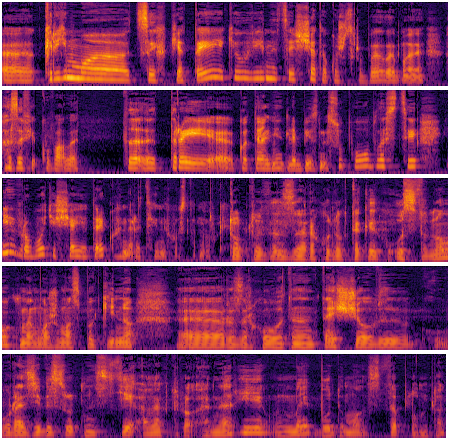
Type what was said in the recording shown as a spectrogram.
Е, Крім е, цих п'яти, які у Вінниці, ще також зробили. Ми газифікували три котельні для бізнесу по області, і в роботі ще є три когенераційних установки. Тобто, за рахунок таких установок ми можемо спокійно е, розраховувати на те, що в, разі відсутності електроенергії ми будемо з теплом, так?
